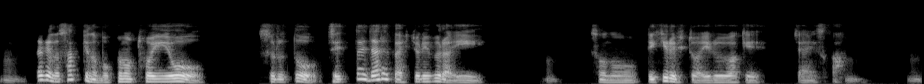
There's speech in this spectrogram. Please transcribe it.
うん。だけどさっきの僕の問いをすると、絶対誰か一人ぐらいうん、その、できる人はいるわけじゃないですか。うんうんっ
